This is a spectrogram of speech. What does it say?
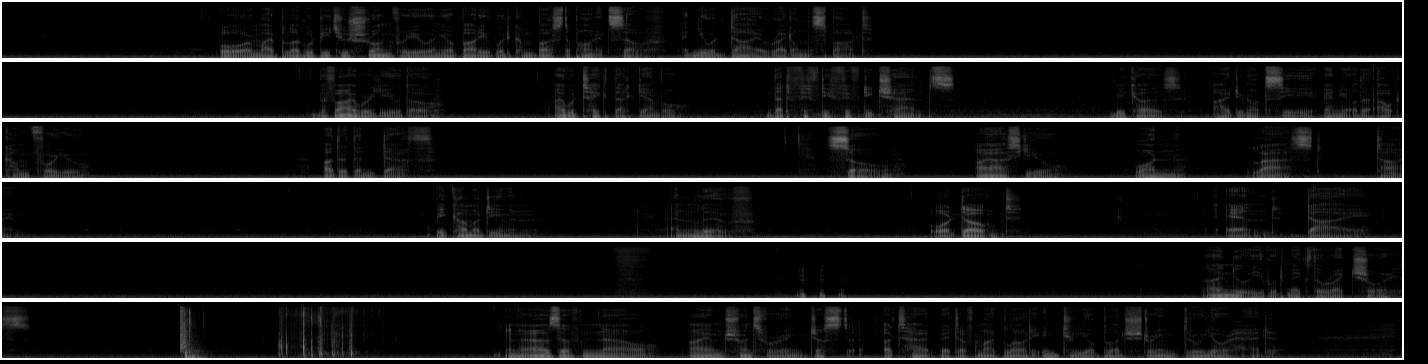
Or my blood would be too strong for you and your body would combust upon itself and you would die right on the spot. If I were you, though, I would take that gamble, that 50 50 chance, because I do not see any other outcome for you other than death. So, I ask you one last time. Become a demon and live. Or don't and die. I knew you would make the right choice. And as of now, I am transferring just a tad bit of my blood into your bloodstream through your head.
